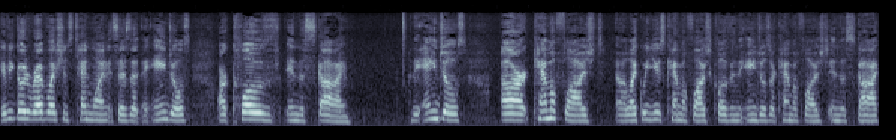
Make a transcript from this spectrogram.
If you go to Revelations 10.1, it says that the angels are clothed in the sky. The angels are camouflaged, uh, like we use camouflage clothing. The angels are camouflaged in the sky,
